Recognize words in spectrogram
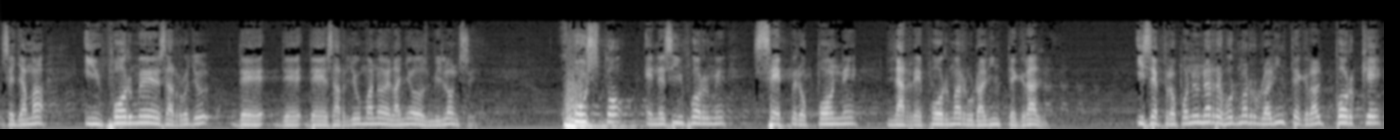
se llama Informe de Desarrollo, de Desarrollo Humano del año 2011 Justo en ese informe se propone la reforma rural integral. Y se propone una reforma rural integral porque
